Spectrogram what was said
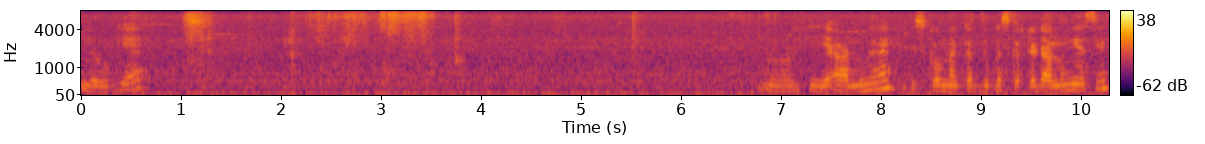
ये हो गया। और ये आलू है, इसको मैं कद्दूकस करके डालूँगी ऐसे।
